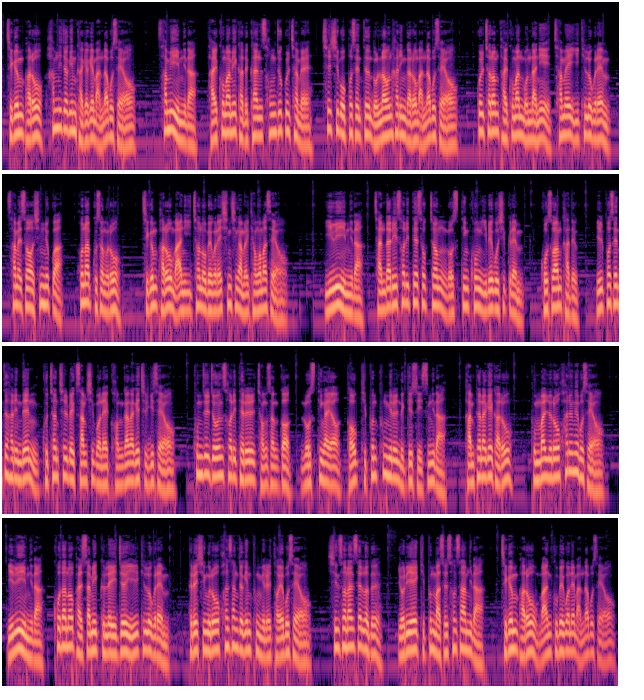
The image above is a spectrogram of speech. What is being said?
지금 바로 합리적인 가격에 만나보세요. 3위입니다. 달콤함이 가득한 성주 꿀참을 75% 놀라운 할인가로 만나보세요. 꿀처럼 달콤한 못난이 참외 2kg 3에서 16과 혼합 구성으로 지금 바로 12,500원의 싱싱함을 경험하세요. 2위입니다. 잔다리 서리태 속청 로스팅 콩 250g 고소함 가득 1% 할인된 9,730원에 건강하게 즐기세요. 품질 좋은 서리태를 정성껏 로스팅하여 더욱 깊은 풍미를 느낄 수 있습니다. 간편하게 가루, 분말류로 활용해보세요. 1위입니다. 코다노 발사믹 글레이즈 1kg 드레싱으로 환상적인 풍미를 더해보세요. 신선한 샐러드, 요리의 깊은 맛을 선사합니다. 지금 바로 1,900원에 만나보세요.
